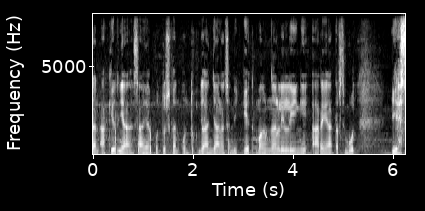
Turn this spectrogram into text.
Dan akhirnya saya putuskan untuk jalan-jalan sedikit mengelilingi area tersebut. Yes,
